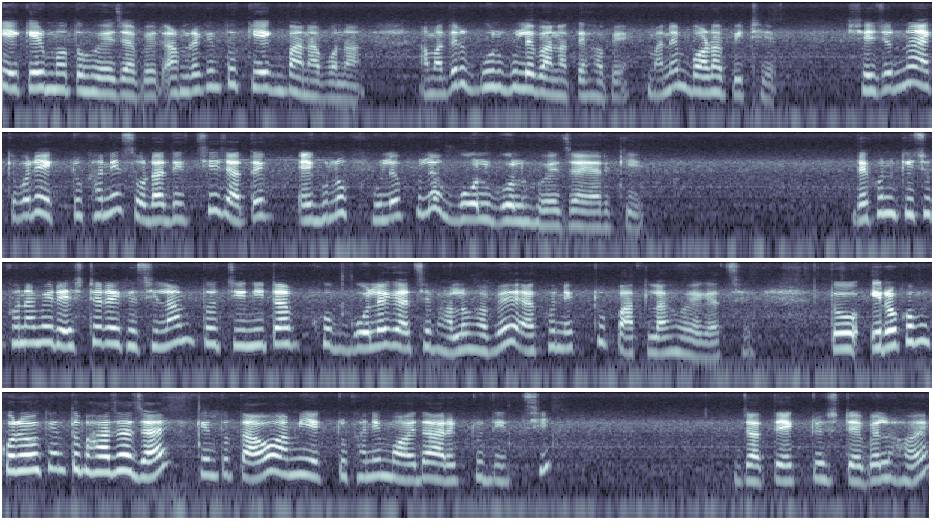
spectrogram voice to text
কেকের মতো হয়ে যাবে। আমরা কিন্তু কেক বানাবো না। আমাদের গুলগুলে বানাতে হবে মানে বড়া পিঠে। সেই জন্য একেবারে একটুখানি সোডা দিচ্ছি যাতে এগুলো ফুলে ফুলে গোল গোল হয়ে যায় আর কি। দেখুন, কিছুক্ষণ আমি রেস্টে রেখেছিলাম, তো চিনিটা খুব গলে গেছে ভালোভাবে, এখন একটু পাতলা হয়ে গেছে। তো এরকম করেও কিন্তু ভাজা যায়, কিন্তু তাও আমি একটুখানি ময়দা আর একটু দিচ্ছি, যাতে একটু স্টেবল হয়।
